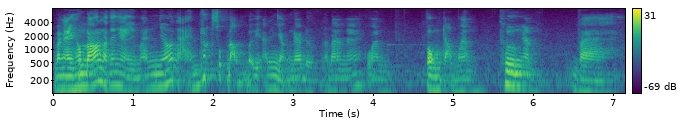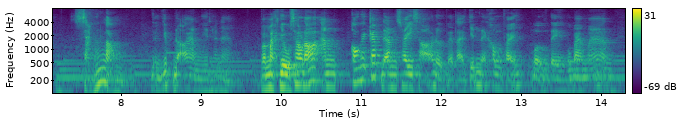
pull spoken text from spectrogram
Và ngày hôm đó là cái ngày mà anh nhớ lại, anh rất xúc động bởi vì anh nhận ra được là ba má của anh, tôn trọng anh, thương anh và sẵn lòng để giúp đỡ anh như thế nào. Và mặc dù sau đó anh có cái cách để anh xoay sở được về tài chính để không phải mượn tiền của ba má anh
